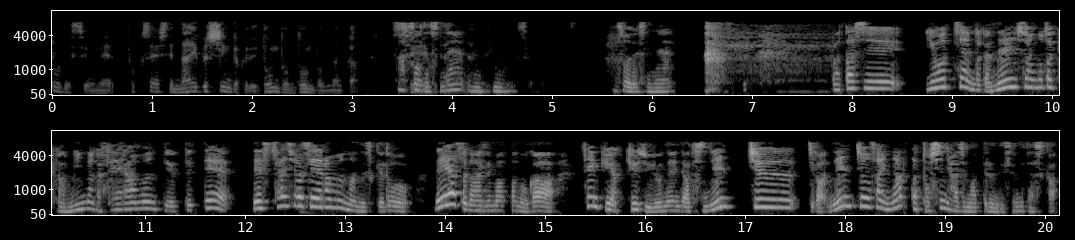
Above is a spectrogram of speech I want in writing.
そうですよね。特選して内部進学でどんどんどんどんなんか、あそうですね精鋭みたいになっていくんですよね。そうですね。私、幼稚園だから年少の時からみんながセーラームーンって言ってて、で、最初はセーラームーンなんですけど、レイアースが始まったのが、1994年で私年中、違う、年長さんになった年に始まってるんですよね、確か。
